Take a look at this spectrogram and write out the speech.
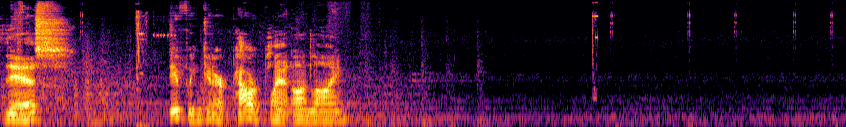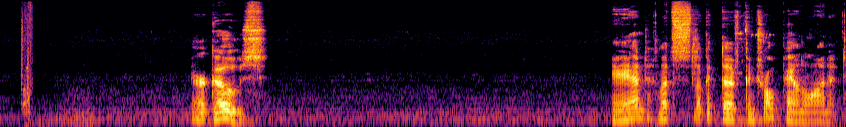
this. See if we can get our power plant online. Goes. And let's look at the control panel on it.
